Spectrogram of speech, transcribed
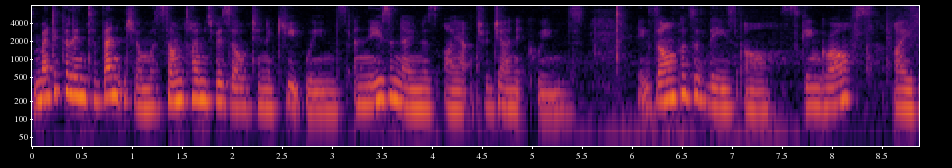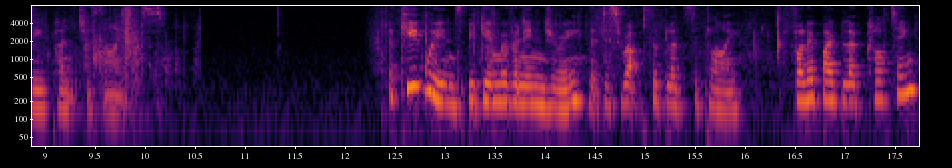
Medical intervention will sometimes result in acute wounds and these are known as iatrogenic wounds. Examples of these are skin grafts, IV puncture sites. Acute wounds begin with an injury that disrupts the blood supply, followed by blood clotting,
